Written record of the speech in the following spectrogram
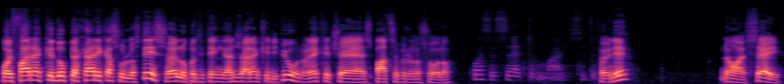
Puoi fare anche doppia carica sullo stesso, eh? Lo potete ingaggiare anche di più, non è che c'è spazio per uno solo. Questo è 7 ormai. Fai vedere? No, è 6.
